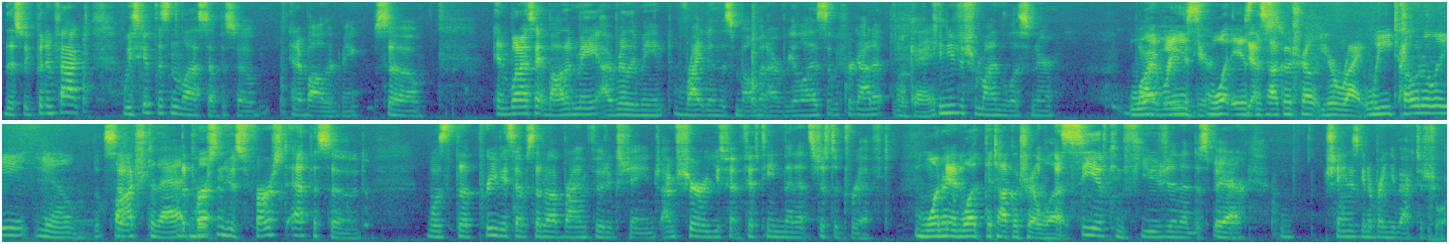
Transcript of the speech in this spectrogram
this week. But in fact, we skipped this in the last episode, and it bothered me. So, and when I say it bothered me, I really mean right in this moment I realized that we forgot it. Okay. Can you just remind the listener What we're even is here? what is Yes. the Taco Trail? You're right. We totally you know So, that. The but- person whose first episode was the previous episode about Bryan Food Exchange. I'm sure you spent 15 minutes just adrift. wondering and what the Taco Trail was. A sea of confusion and despair. Shane is going to bring you back to shore.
